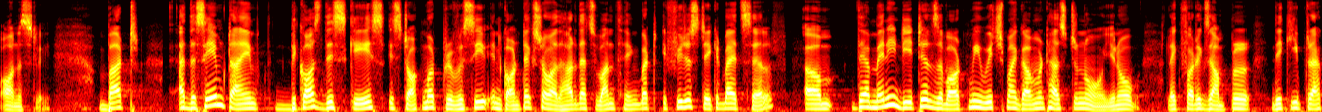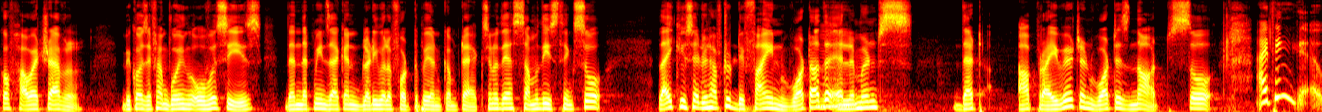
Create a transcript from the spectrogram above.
honestly. But at the same time, because this case is talking about privacy in context of Aadhaar, that's one thing. But if you just take it by itself, um, there are many details about me which my government has to know. You know, like for example, they keep track of how I travel. Because if I'm going overseas, then that means I can bloody well afford to pay income tax. You know, there's some of these things. So, like you said, you'll have to define what are the elements that are private and what is not. So, I think uh,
